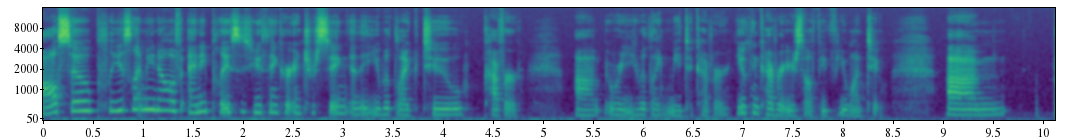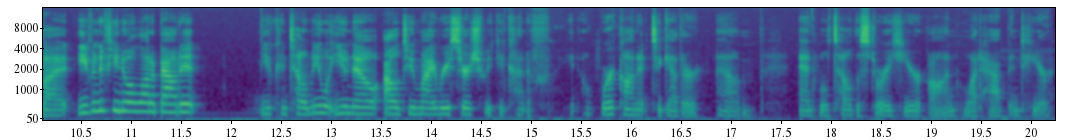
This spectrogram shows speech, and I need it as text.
Also, please let me know of any places you think are interesting and that you would like to cover, um, or you would like me to cover. You can cover it yourself if you want to. Um, but even if you know a lot about it, you can tell me what you know. I'll do my research. We can kind of, you know, work on it together, um, and we'll tell the story here on what happened here.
